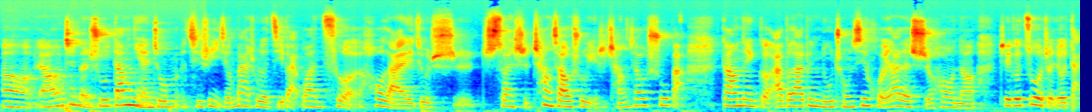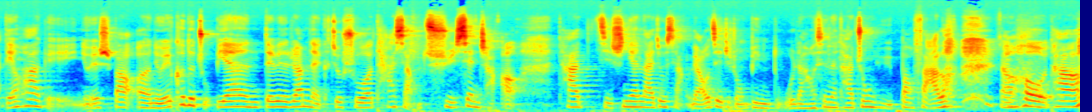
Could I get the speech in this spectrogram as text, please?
嗯，然后这本书当年就其实已经卖出了几百万册，后来就是算是畅销书，也是畅销书吧。当那个埃博拉病毒重新回来的时候呢，这这个作者就打电话给《纽约时报》呃《纽约客》的主编 David Remnick，就说他想去现场。他几十年来就想了解这种病毒，然后现在他终于爆发了。然后他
